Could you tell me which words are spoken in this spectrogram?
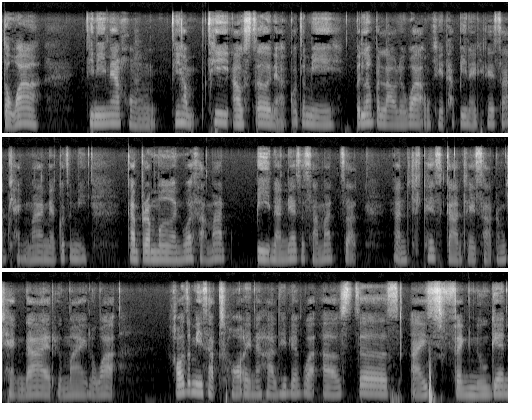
แต่ว่าทีนี้เนี่ยของที่ทำที่อัลสเตอร์เนี่ยก็จะมีเป็นเรื่องเป็นราวเลยว่าโอเค ถ้าปีไหนที่ทะเลสาบแข็งมากเนี่ยก็จะมีการประเมินว่าสามารถปีนั้นเนี่ยจะสามารถจัดงานเทศกาลเทศาสตร์น้ำแข็งได้หรือไม่หรือว่าเขาจะมีศัพท์เฉพาะเลยนะคะ ที่เรียกว่า Ulsters Ice f a n u g e n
